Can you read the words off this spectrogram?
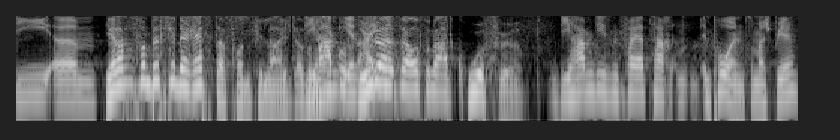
die, ähm, Ja, das ist so ein bisschen der Rest davon vielleicht. Also Markus Söder eigenen- ist ja auch so eine Art Kurfürst. die haben diesen Feiertag in Polen zum Beispiel,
